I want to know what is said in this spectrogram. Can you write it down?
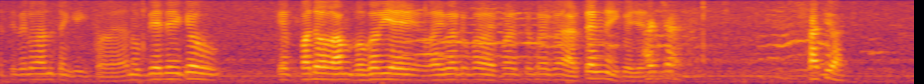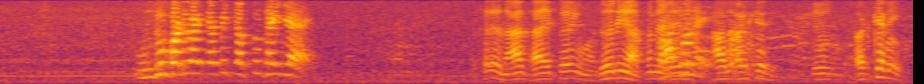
નથી પેલું આનુષંગિક ફળ. અને ઉપદેય કેવું? કે પદો આમ ભોગવીએ વહીવટ ઉપર વહીવટ અડચણ નહીં કોઈ સાચી વાત. ઊંધું પડ્યું હોય બી થઈ જાય. ખરે ના થાય તો વાંધો નહીં આપણને નહીં. અડકે નહીં.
